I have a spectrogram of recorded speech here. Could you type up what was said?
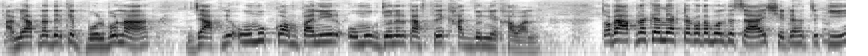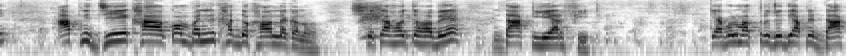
আমি আপনাদেরকে বলব না যে আপনি অমুক কোম্পানির অমুক জনের কাছ থেকে খাদ্য নিয়ে খাওয়ান। তবে আপনাকে আমি একটা কথা বলতে চাই, সেটা হচ্ছে কি, আপনি যে খা, কোম্পানির খাদ্য খাওয়ান না কেন, সেটা হয়তো হবে ডাক লেয়ার ফিট কেবলমাত্র যদি আপনি ডাক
